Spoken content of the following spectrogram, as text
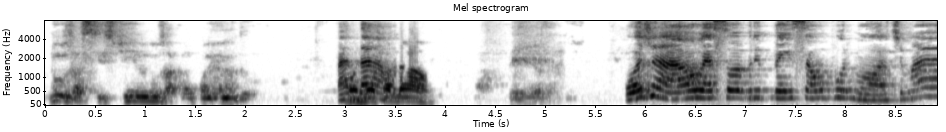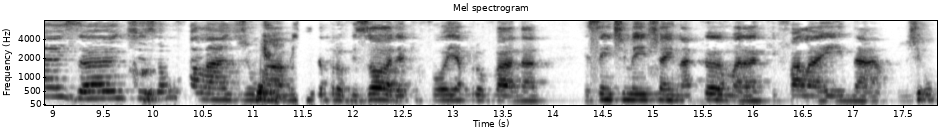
nos assistindo, nos acompanhando. Pardal. Bom dia, Pardal. Beleza. Hoje a aula é sobre pensão por morte, mas antes vamos falar de uma medida provisória que foi aprovada recentemente aí na Câmara, que fala aí da, de um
